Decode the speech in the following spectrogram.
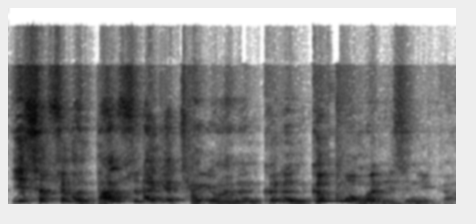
이 습성은 단순하게 작용하는 그런 근본만 있으니까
